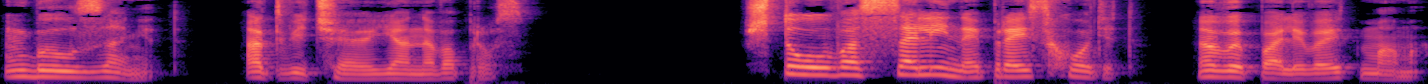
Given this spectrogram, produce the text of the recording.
Был занят. Отвечаю я на вопрос. «Что у вас с Алиной происходит?» – выпаливает мама.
